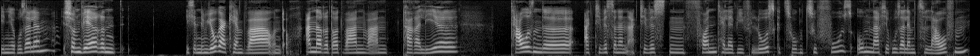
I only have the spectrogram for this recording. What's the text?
in Jerusalem. Schon während ich in dem Yoga-Camp war und auch andere dort waren, waren parallel tausende Aktivistinnen und Aktivisten von Tel Aviv losgezogen zu Fuß, um nach Jerusalem zu laufen,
